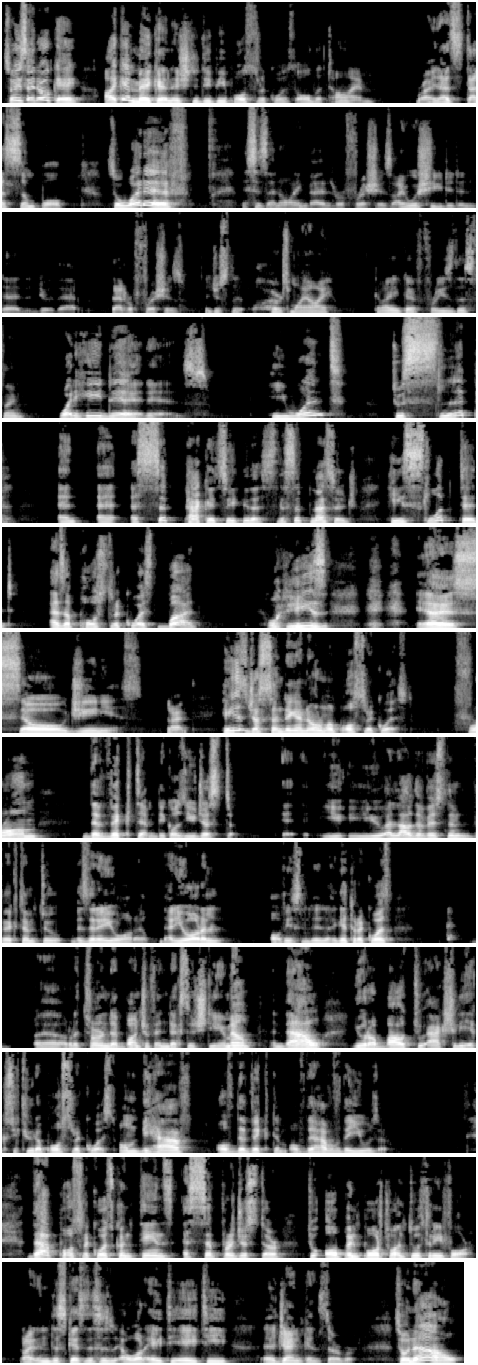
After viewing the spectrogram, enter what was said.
So he said, okay, I can make an HTTP post request all the time, right? That's that's simple. So what if this is annoying that it refreshes? I wish he didn't uh, do that. that refreshes. It just hurts my eye. Can I get freeze this thing? What he did is he went to slip an, a, a SIP packet. See this, the SIP message. He slipped it as a post request, but what he's is so genius, right? He's just sending a normal post request from the victim because you just you you allow the victim victim to visit a URL. That URL obviously did a GET request, uh, returned a bunch of indexed HTML, and now you're about to actually execute a post request on behalf of the victim, of the behalf of the user. That post request contains a SIP register to open port 1234, right? In this case, this is our 8080 uh, Jenkins server. So now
